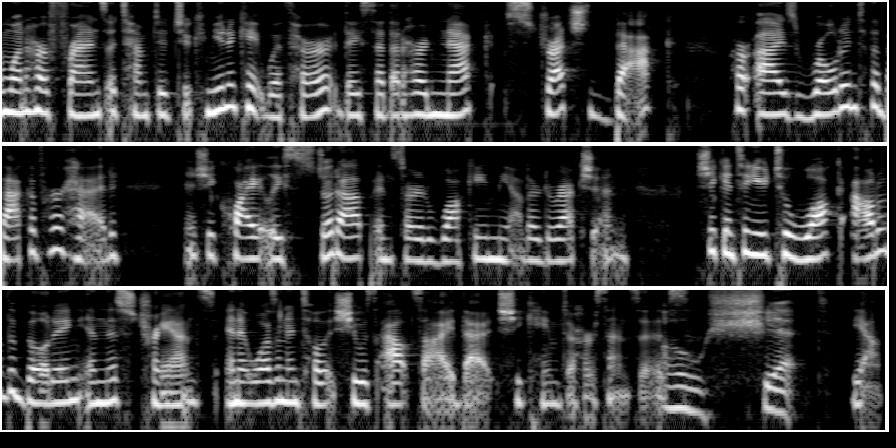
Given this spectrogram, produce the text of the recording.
And when her friends attempted to communicate with her, they said that her neck stretched back, her eyes rolled into the back of her head, and she quietly stood up and started walking the other direction. She continued to walk out of the building in this trance, and it wasn't until that she was outside that she came to her senses. Oh shit. Yeah.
